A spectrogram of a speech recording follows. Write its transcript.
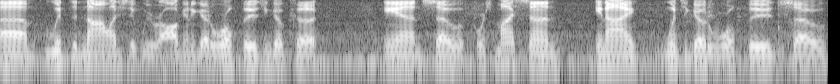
um, with the knowledge that we were all going to go to World Foods and go cook. And so, of course, my son and I went to go to World Foods. So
